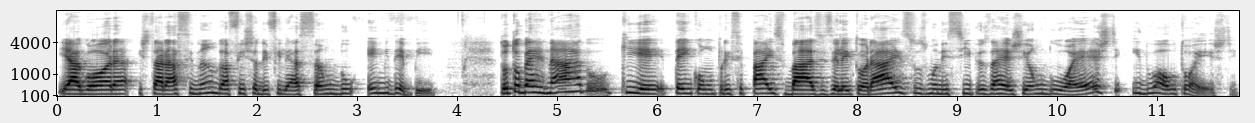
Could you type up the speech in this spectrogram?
e agora estará assinando a ficha de filiação do MDB. Doutor Bernardo, que é, tem como principais bases eleitorais os municípios da região do Oeste e do Alto Oeste.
